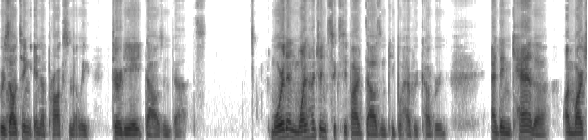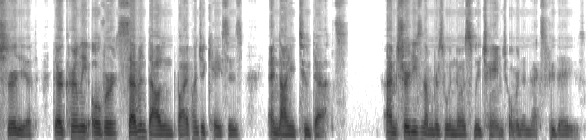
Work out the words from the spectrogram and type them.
resulting in approximately 38,000 deaths. More than 165,000 people have recovered, and in Canada, on March 30th, there are currently over 7,500 cases and 92 deaths. I'm sure these numbers will noticeably change over the next few days.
